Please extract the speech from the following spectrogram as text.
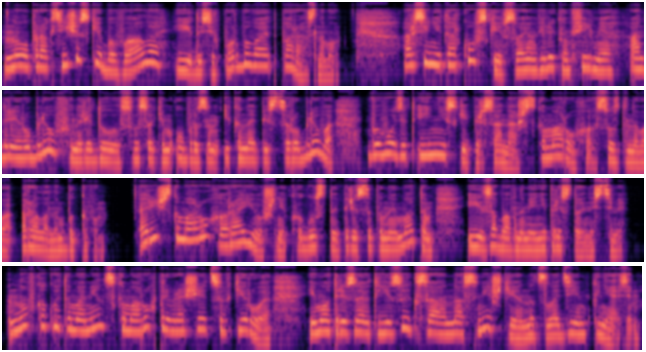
но практически бывало и до сих пор бывает по-разному. Арсений Тарковский в своем великом фильме «Андрей Рублев» наряду с высоким образом иконописца Рублева выводит и низкий персонаж скомороха, созданного Роланом Быковым. А речь скомороха – раешник, густо пересыпанный матом и забавными непристойностями. Но в какой-то момент скоморох превращается в героя. Ему отрезают язык за насмешки над злодеем-князем.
